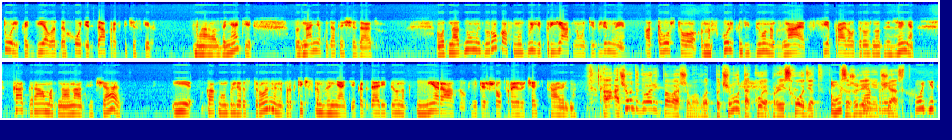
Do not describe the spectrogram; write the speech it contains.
только дело доходит до практических а, занятий, знания куда-то исчезают. Вот на одном из уроков мы были приятно удивлены от того, что насколько ребенок знает все правила дорожного движения, как грамотно она отвечает, и как мы были расстроены на практическом занятии, когда ребенок ни разу не перешел проезжую часть правильно. А о чем это говорит, по-вашему? Вот почему такое происходит, это к сожалению, часто? происходит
